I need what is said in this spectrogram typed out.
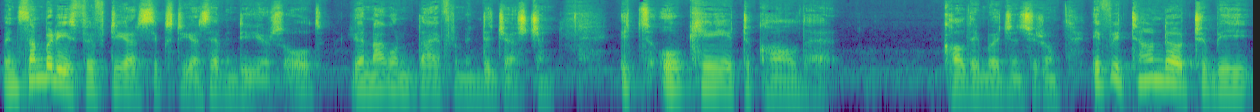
When somebody is 50 or 60 or 70 years old, you're not going to die from indigestion. It's okay to call the, call the emergency room. If it turned out to be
